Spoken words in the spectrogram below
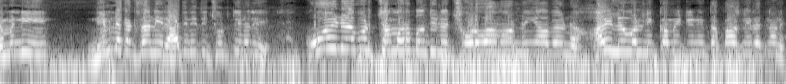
એમની નિમ્ન કક્ષાની રાજનીતિ છૂટતી નથી. કોઈને પણ ચમરબંધીને છોડવામાં નહીં આવે અને હાઈ લેવલની કમિટીની તપાસની રચના ને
